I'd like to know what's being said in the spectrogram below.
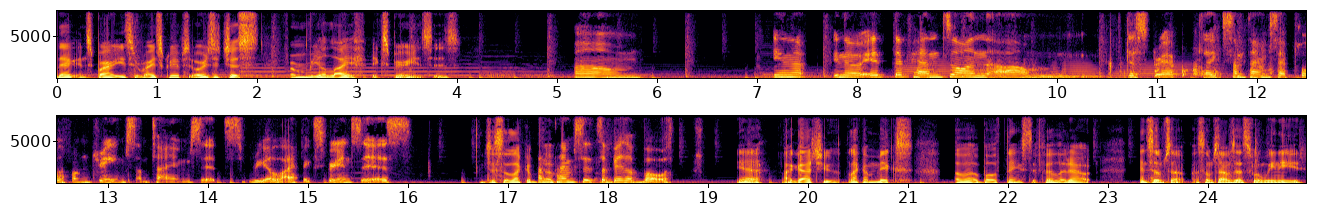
that inspire you to write scripts or is it just from real life experiences um, you know, you know, it depends on um the script. Like sometimes I pull from dreams, sometimes it's real life experiences. Just a, like a sometimes a, it's a bit of both. Yeah, I got you. Like a mix of uh, both things to fill it out, and sometimes sometimes that's what we need,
